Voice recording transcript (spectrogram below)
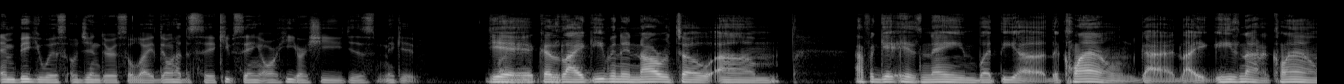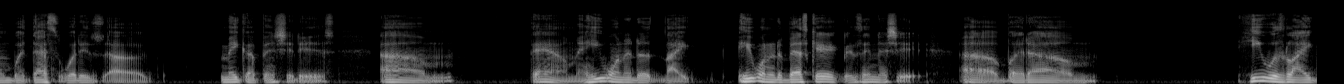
ambiguous of gender, so like they don't have to say keep saying or he or she, just make it. Yeah, because like even in Naruto, um, I forget his name, but the uh the clown guy, like he's not a clown, but that's what his uh makeup and shit is. Um, damn man, he one of the like he one of the best characters in that shit. Uh, but um, he was like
